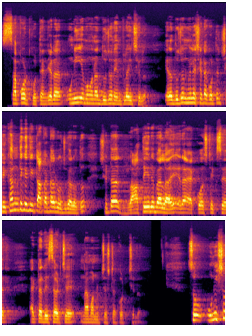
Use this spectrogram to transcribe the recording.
সাপোর্ট করতেন, যেটা উনি এবং ওনার দুজন এমপ্লয়ি ছিল। এরা দুজন মিলে সেটা করতেন। সেখান থেকে যে টাকাটা রোজগার হতো, সেটা রাতের বেলায় এরা অ্যাকোয়াস্টিক্সের একটা রিসার্চে নামানোর চেষ্টা করছিল। সো উনিশশো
